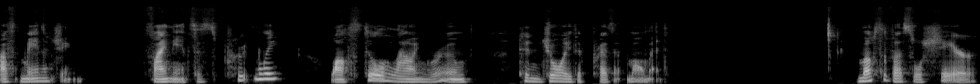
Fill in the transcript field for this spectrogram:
of managing finances prudently while still allowing room to enjoy the present moment. Most of us will share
